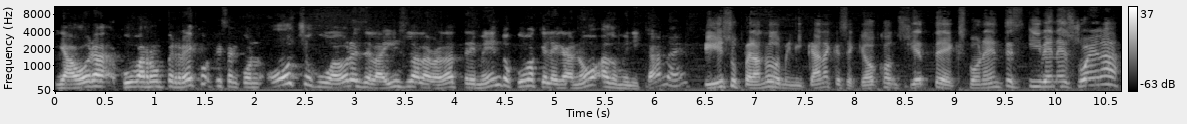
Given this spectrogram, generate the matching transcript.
Y ahora Cuba rompe récord, están con ocho jugadores de la isla, la verdad, tremendo. Cuba que le ganó a Dominicana, ¿eh? Y superando a Dominicana, que se quedó con siete exponentes, y Venezuela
